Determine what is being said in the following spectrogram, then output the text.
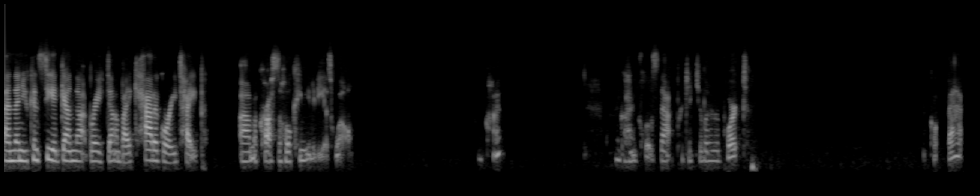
And then you can see again that breakdown by category type um, across the whole community as well. Okay. Go ahead and close that particular report. Go back.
